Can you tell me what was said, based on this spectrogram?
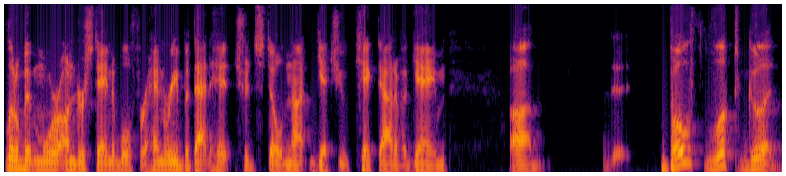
little bit more understandable for Henry, but that hit should still not get you kicked out of a game. Uh, both looked good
